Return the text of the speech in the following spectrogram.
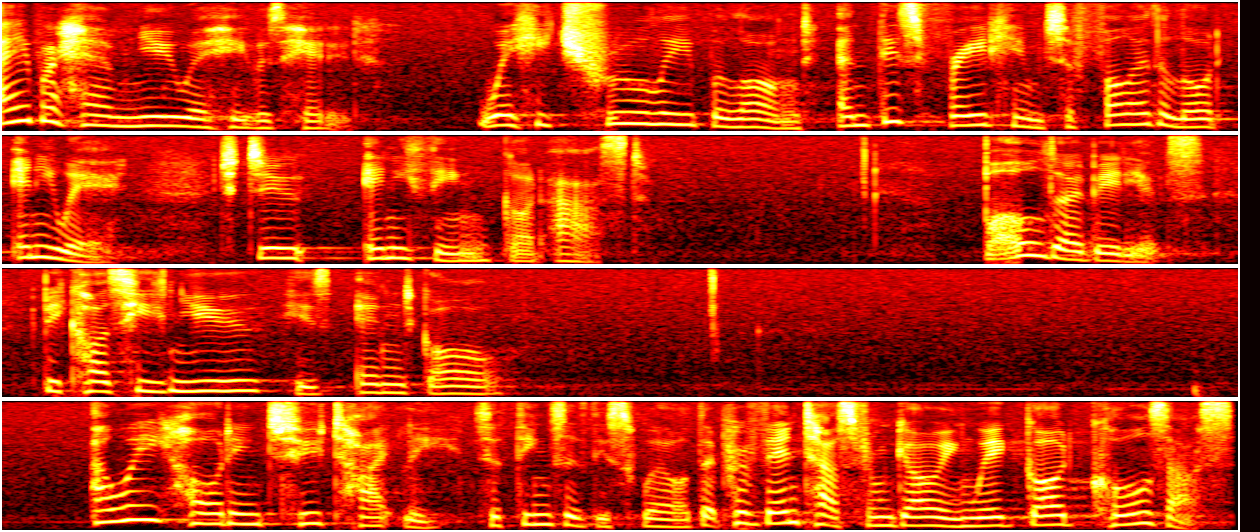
Abraham knew where he was headed, where he truly belonged, and this freed him to follow the Lord anywhere, to do anything God asked. Bold obedience because he knew his end goal. Are we holding too tightly to things of this world that prevent us from going where God calls us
